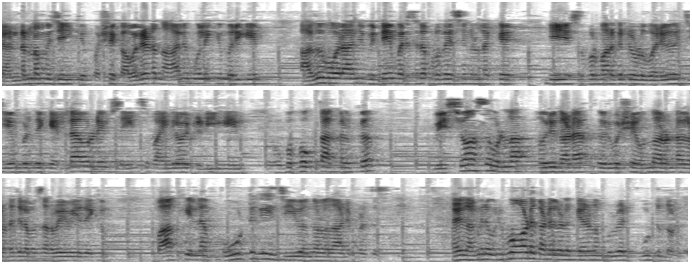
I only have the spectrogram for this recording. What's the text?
രണ്ടെണ്ണം വിജയിക്കും പക്ഷെ കവലയുടെ നാല് മൂലയ്ക്കും വരികയും അത് പോരാഞ്ഞ് പിന്നെയും പരിസര പ്രദേശങ്ങളിലൊക്കെ ഈ സൂപ്പർ മാർക്കറ്റുകൾ വരികയും ചെയ്യുമ്പോഴത്തേക്ക് എല്ലാവരുടെയും സെയിൽസ് ഭയങ്കരമായിട്ട് ഇടിയുകയും ഉപഭോക്താക്കൾക്ക് വിശ്വാസമുള്ള ഒരു കട ഒരുപക്ഷെ ഒന്നോ രണ്ടോ കട ചിലപ്പോൾ സർവൈവ് ചെയ്തേക്കും ബാക്കിയെല്ലാം പൂട്ടുകയും ചെയ്യും എന്നുള്ളതാണ് ഇപ്പോഴത്തെ സ്ഥിതി. അതായത് അങ്ങനെ ഒരുപാട് കടകൾ കേരളം മുഴുവൻ കൂട്ടുന്നുണ്ട്.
